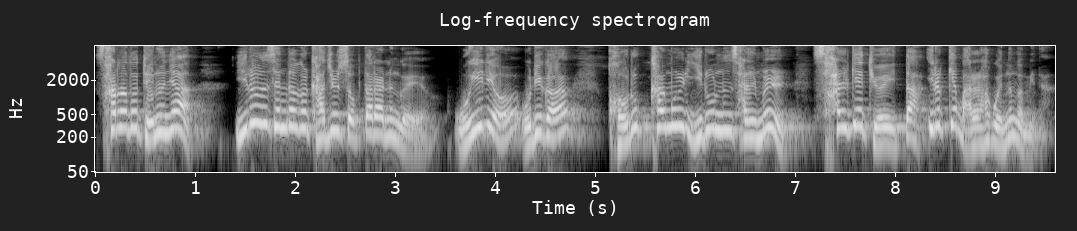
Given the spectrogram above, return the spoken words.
살아도 되느냐 이런 생각을 가질 수 없다라는 거예요. 오히려 우리가 거룩함을 이루는 삶을 살게 되어 있다 이렇게 말을 하고 있는 겁니다.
